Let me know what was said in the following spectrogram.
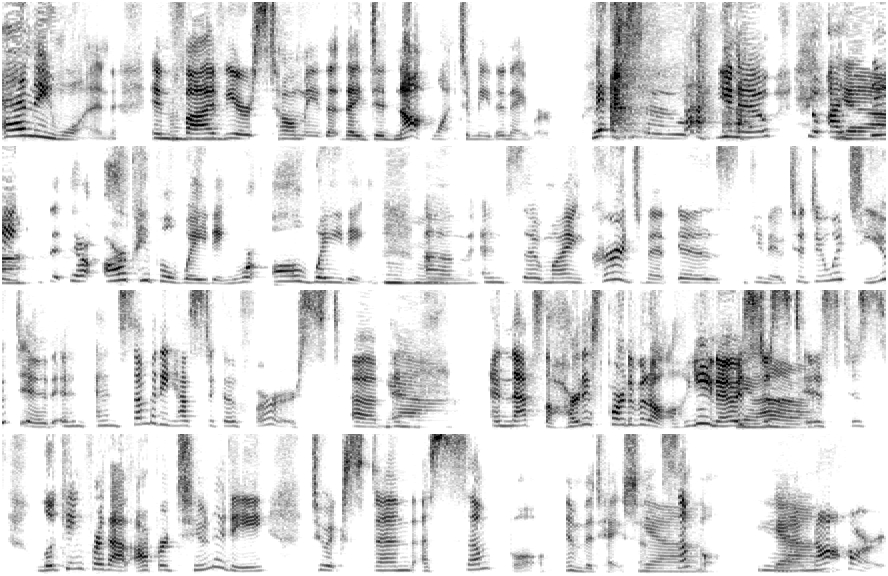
anyone in mm-hmm. five years tell me that they did not want to meet a neighbor yeah. so you know so i yeah. think that there are people waiting we're all waiting um, mm-hmm. um, and so my encouragement is you know to do what you did and and somebody has to go first um, yeah. and and that's the hardest part of it all you know it's yeah. just it's just looking for that opportunity to extend a simple invitation yeah. simple yeah know, not hard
